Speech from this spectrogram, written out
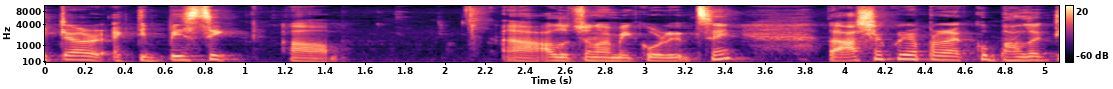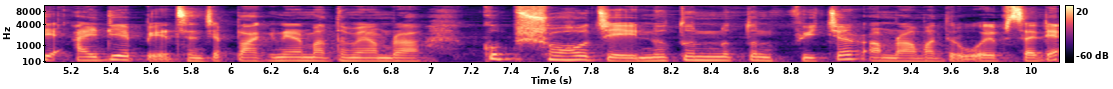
এটার একটি বেসিক আলোচনা আমি করেছি। তো আশা করি আপনারা খুব ভালো একটি আইডিয়া পেয়েছেন যে প্লাগিনের মাধ্যমে আমরা খুব সহজেই নতুন নতুন ফিচার আমরা আমাদের ওয়েবসাইটে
